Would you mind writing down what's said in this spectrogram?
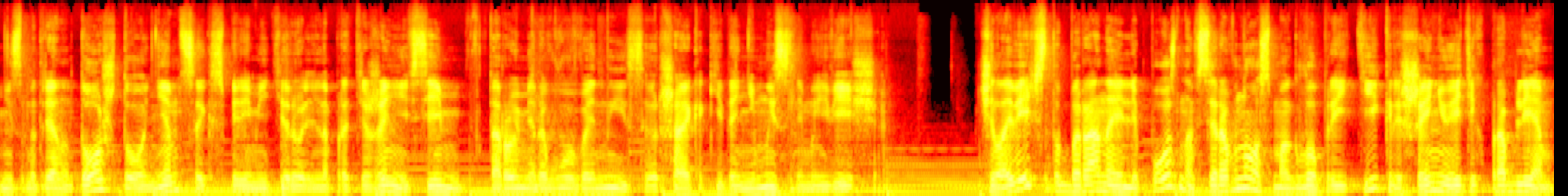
несмотря на то, что немцы экспериментировали на протяжении всей Второй мировой войны, совершая какие-то немыслимые вещи. Человечество бы рано или поздно все равно смогло прийти к решению этих проблем,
